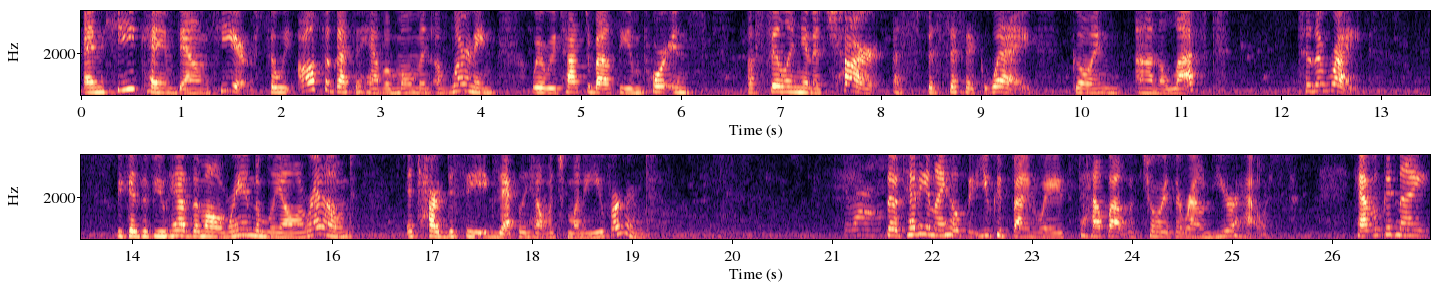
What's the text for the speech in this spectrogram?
and he came down here. So we also got to have a moment of learning where we talked about the importance of filling in a chart a specific way, going on the left to the right. Because if you have them all randomly all around, it's hard to see exactly how much money you've earned. So Teddy and I hope that you could find ways to help out with chores around your house. Have a good night,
